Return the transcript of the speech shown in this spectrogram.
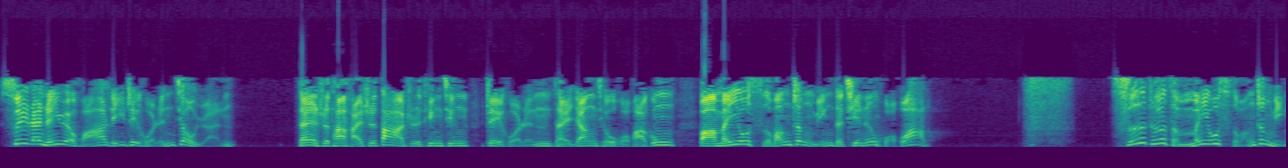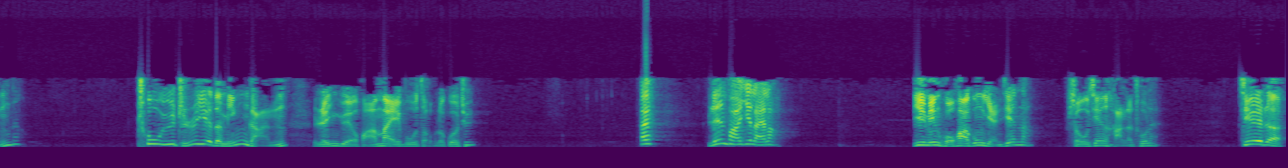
虽然任月华离这伙人较远。但是他还是大致听清这伙人在央求火化工把没有死亡证明的亲人火化了。死者怎么没有死亡证明呢？出于职业的敏感，任月华迈步走了过去。哎，任法医来了！一名火化工眼尖呐，首先喊了出来。接着，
